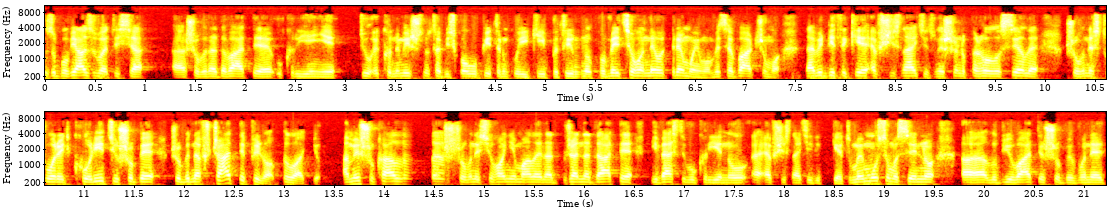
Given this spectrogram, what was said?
зобов'язуватися, щоб надавати Україні цю економічну та військову підтримку, якій потрібно. Бо ми цього не отримуємо. Ми це бачимо. Навіть літаки F-16, вони щойно переголосили, що вони створять коаліцію, щоб щоб навчати піло- пілотів. А ми шукали, що вони сьогодні мали вже надати і вести в Україну е, F-16 літаки. То ми мусимо сильно е, лобіювати, щоб вони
